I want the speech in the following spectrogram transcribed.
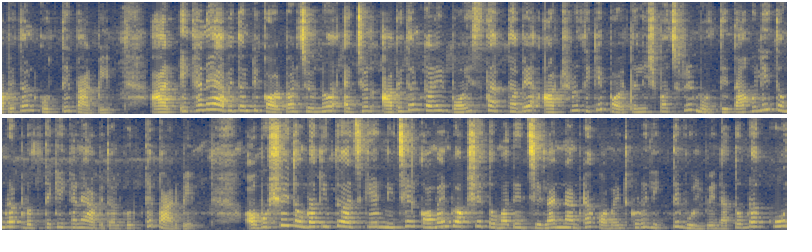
আবেদন করতে পারবে। আর এখানে আবেদনটি করবার জন্য একজন আবেদনকারীর বয়স থাকতে হবে আঠেরো থেকে পঁয়তাল্লিশ বছরের মধ্যে, তাহলেই তোমরা প্রত্যেকে এখানে আবেদন করতে পারবে। অবশ্যই তোমরা কিন্তু আজকে নিচের কমেন্ট বক্সে তোমাদের জেলার নামটা কমেন্ট করে লিখতে ভুলবে না। তোমরা কোন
